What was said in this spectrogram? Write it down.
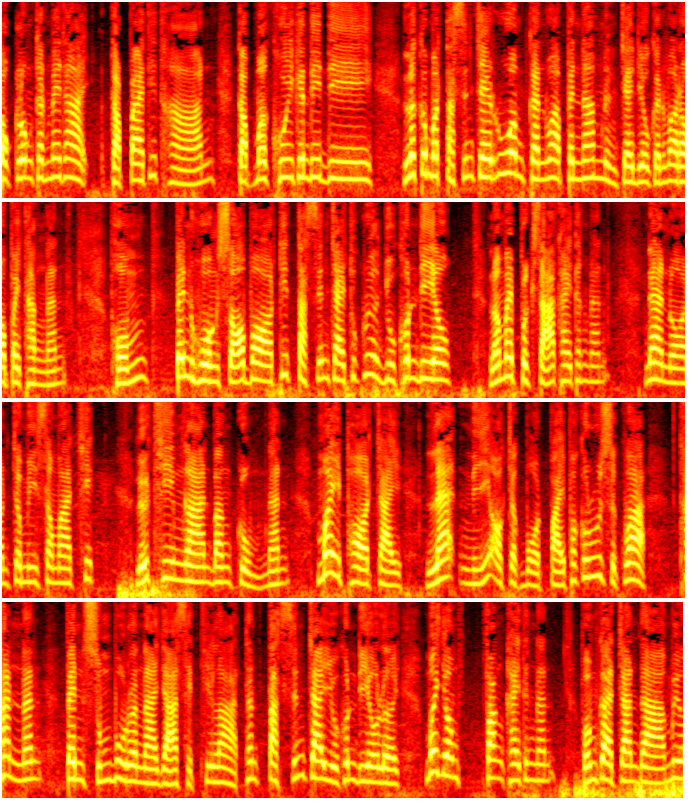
ตกลงกันไม่ได้ กลับไปอธิฐาน กลับมาคุยกันดีๆ แล้วก็มาตัดสินใจร่วมกันว่าเป็นน้ำหนึ่งใจเดียวกันว่าเราไปทางนั้น ผมเป็นห่วงสอบอที่ตัดสินใจทุกเรื่องอยู่คนเดียว แล้วไม่ปรึกษาใครทั้งนั้น แน่นอนจะมีสมาชิกหรือทีมงานบางกลุ่มนั้น ไม่พอใจและหนีออกจากโบสถ์ไป เพราะเขารู้สึกว่าท่านนั้นเป็นสมบูรณาญาสิทธิราชท่านตัดสินใจอยู่คนเดียวเลย ไม่ยอมฟังใครทั้งนั้น ผมกับอาจารย์ดาเมื่อ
